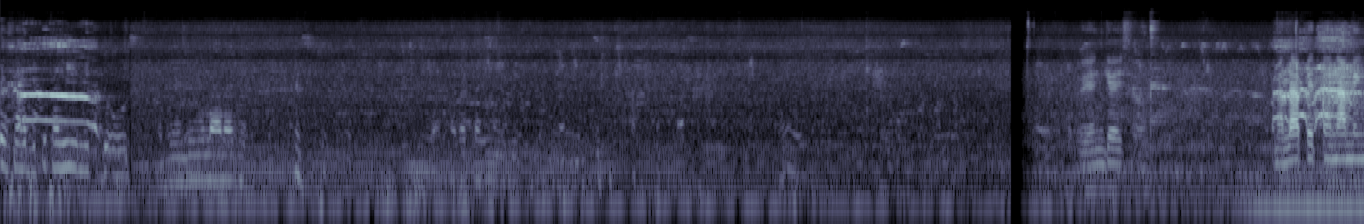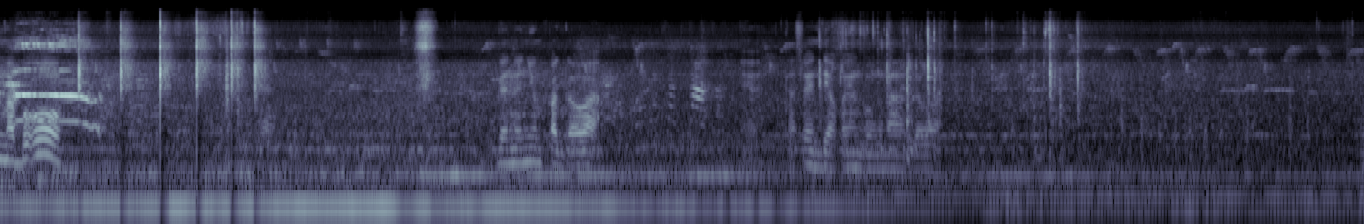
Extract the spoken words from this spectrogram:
Siyempre, sabi ko tahimik doon. Sabi hindi mo nanay ko. tahimik. Ayan guys, oh. Malapit na naming mabuo. Ayan. Ganun yung paggawa. Ayan. Kaso hindi ako yung gumagawa. So,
